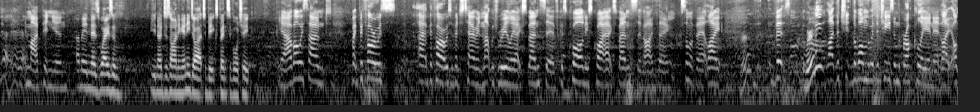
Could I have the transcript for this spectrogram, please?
Yeah, yeah, yeah. in my opinion. I mean, there's ways of, you know, designing any diet to be expensive or cheap. Yeah, I've always found, but before I was. Uh, before I was a vegetarian, that was really expensive because Quorn is quite expensive. I think some of it, like Really? the, some of Really? like the the one with the cheese and the broccoli in it, like on,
